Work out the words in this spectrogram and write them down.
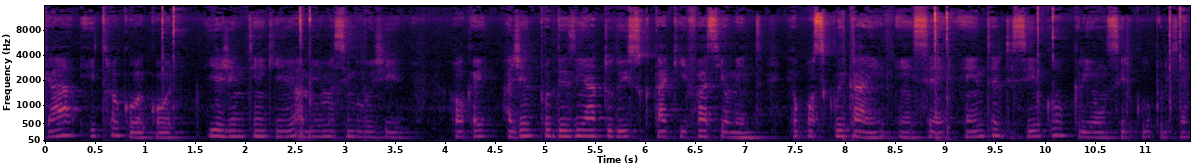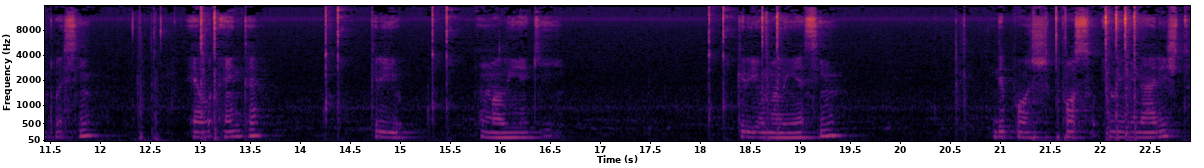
cá e trocou a cor. E a gente tem aqui a mesma simbologia, ok? A gente pode desenhar tudo isso que está aqui facilmente. Eu posso clicar em, em C, Enter de círculo, crio um círculo, por exemplo, assim, L, Enter, crio uma linha aqui, crio uma linha assim, depois posso eliminar isto,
